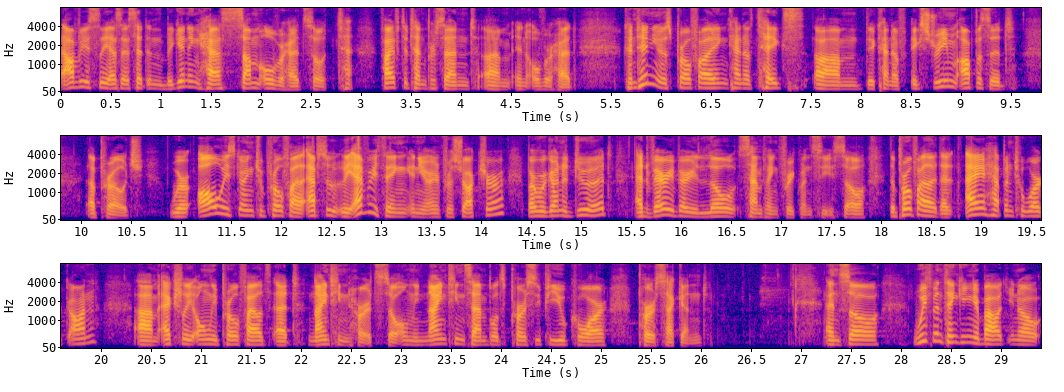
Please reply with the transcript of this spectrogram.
obviously, as I said in the beginning, has some overhead, so 5 to 10% um, in overhead. Continuous profiling kind of takes um, the kind of extreme opposite approach, we're always going to profile absolutely everything in your infrastructure, but we're going to do it at very, very low sampling frequency. So the profiler that I happen to work on um, actually only profiles at 19 hertz, so only 19 samples per CPU core per second. And so we've been thinking about, you know,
